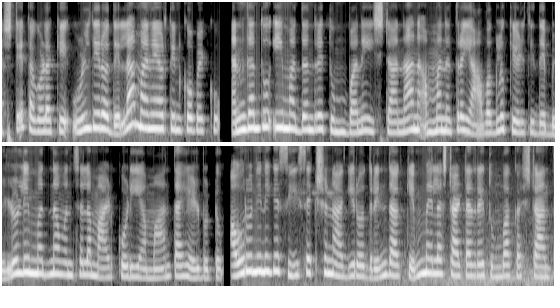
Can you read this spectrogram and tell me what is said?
ಅಷ್ಟೇ ತಗೊಳಕ್ಕೆ. ಉಳ್ದಿರೋದೆಲ್ಲ ಮನೆಯವ್ರು ತಿನ್ಕೋಬೇಕು. ನನ್ಗಂತೂ ಈ ಮದ್ದಂದ್ರೆ ತುಂಬಾನೇ ಇಷ್ಟ. ನಾನು ಅಮ್ಮನ ಹತ್ರ ಯಾವಾಗ್ಲೂ ಕೇಳ್ತಿದ್ದೆ, ಬೆಳ್ಳುಳ್ಳಿ ಮದ್ನ ಒಂದ್ಸಲ ಮಾಡ್ಕೊಡಿ ಅಮ್ಮ ಅಂತ ಹೇಳ್ಬಿಟ್ಟು. ಅವರು ನಿನಗೆ ಸಿ ಸೆಕ್ಷನ್ ಆಗಿರೋದ್ರಿಂದ ಕೆಮ್ಮೆಲ್ಲ ಸ್ಟಾರ್ಟ್ ಆದ್ರೆ ತುಂಬಾ ಕಷ್ಟ ಅಂತ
